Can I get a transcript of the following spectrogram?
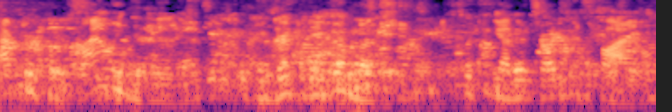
After compiling the data, we bring it into a motion, put together, it's already been filed.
